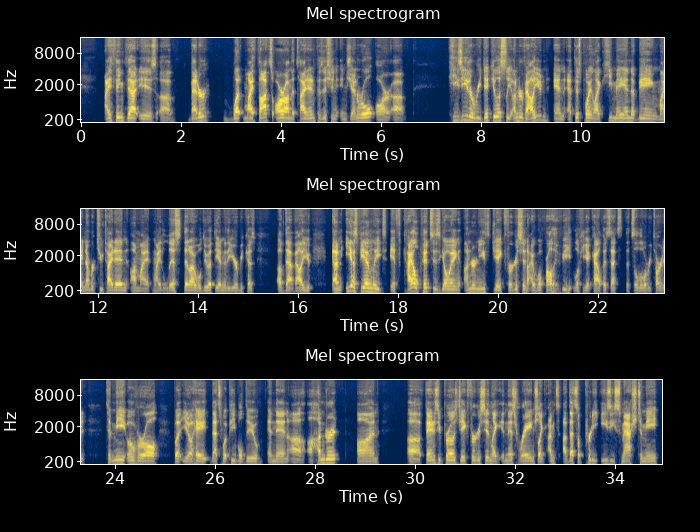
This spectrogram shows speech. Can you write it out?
I think that is uh, better. What my thoughts are on the tight end position in general are uh, he's either ridiculously undervalued, and at this point, like he may end up being my number two tight end on my my list that I will do at the end of the year because of that value. On ESPN leagues, if Kyle Pitts is going underneath Jake Ferguson, I will probably be looking at Kyle Pitts. That's that's a little retarded to me overall, but you know, hey, that's what people do. And then uh, hundred on uh fantasy pros, Jake Ferguson, like in this range, like I'm uh, that's a pretty easy smash to me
